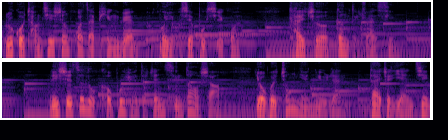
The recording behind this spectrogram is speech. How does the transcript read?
如果长期生活在平原，会有些不习惯，开车更得专心。离十字路口不远的人行道上，有位中年女人戴着眼镜，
